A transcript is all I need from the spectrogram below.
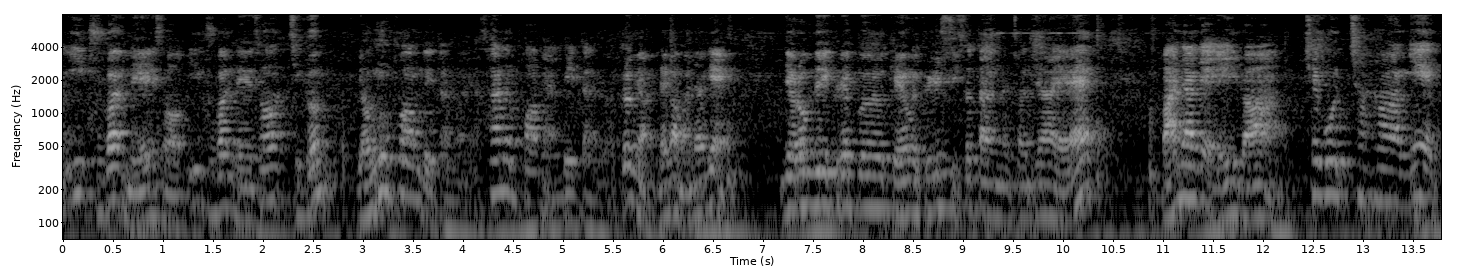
이 구간 내에서 이 구간 내에서 지금 0은 포함되어 있다는 거예요. 4는 포함이 안 되어 있다는 거예요. 그러면 내가 만약에 이제 여러분들이 그래프 개형을 그릴 수 있었다는 전제하에 만약에 A가 최고차항의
